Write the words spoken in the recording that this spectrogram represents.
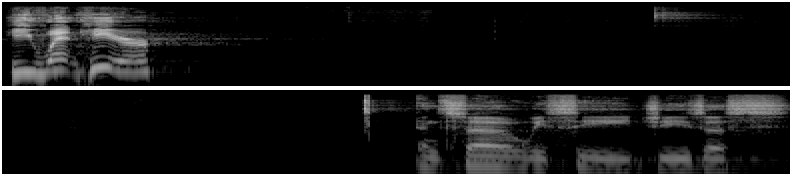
He went here. And so we see Jesus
